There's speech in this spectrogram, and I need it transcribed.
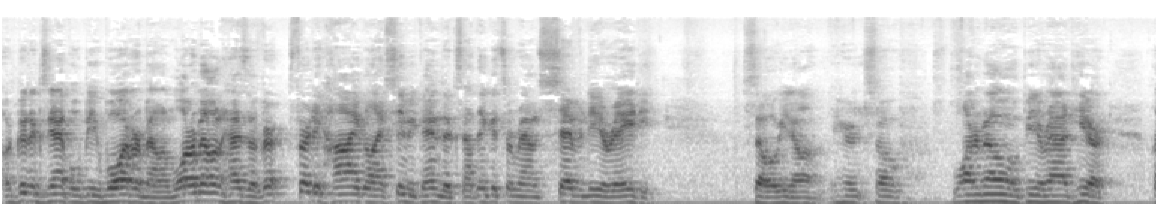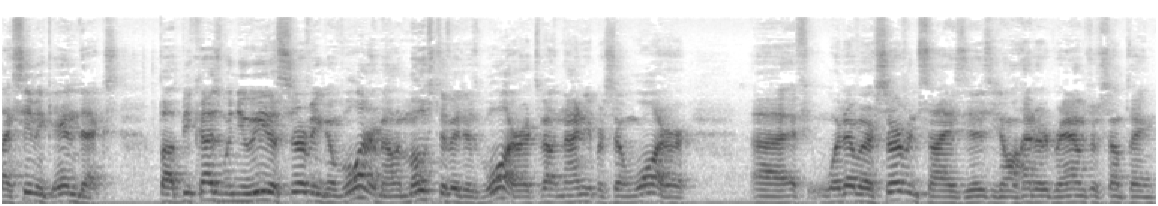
a good example would be watermelon. Watermelon has a very, fairly high glycemic index. I think it's around 70 or 80. So, you know, here, so watermelon will be around here, glycemic index. But because when you eat a serving of watermelon, most of it is water, it's about 90% water. Uh, if whatever a serving size is, you know, 100 grams or something,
